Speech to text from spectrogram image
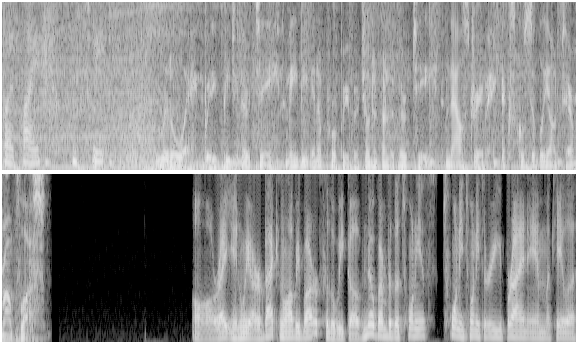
but life is sweet. Little Wing, rated PG 13, may be inappropriate for children under 13. Now streaming exclusively on Paramount Plus. All right, and we are back in the lobby bar for the week of November the 20th, 2023. Brian and Michaela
